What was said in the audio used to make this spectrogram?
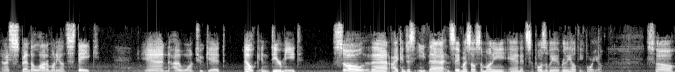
And I spend a lot of money on steak. and I want to get elk and deer meat so that I can just eat that and save myself some money, and it's supposedly really healthy for you. So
